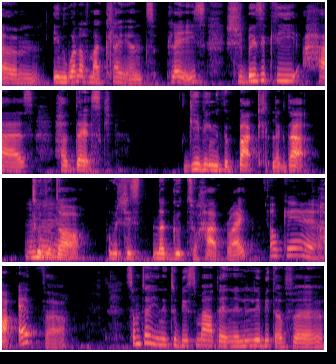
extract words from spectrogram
um, in one of my client place she basically has her desk giving the back like that to the door which is not good to have right Okay. However, sometimes you need to be smart and a little bit of, uh,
